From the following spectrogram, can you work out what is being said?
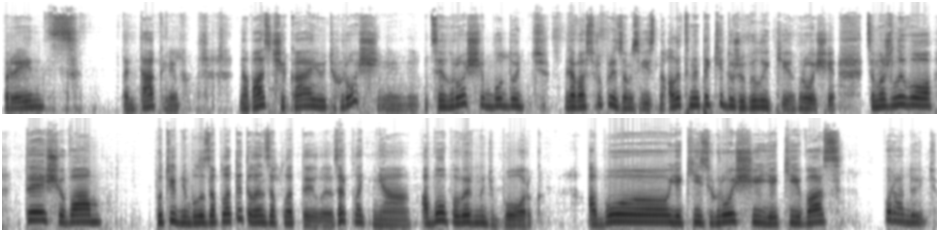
принц Пентаклів. На вас чекають гроші. І ці гроші будуть для вас сюрпризом, звісно, але це не такі дуже великі гроші. Це можливо те, що вам потрібно було заплатити, але не заплатили. Зарплатня, або повернуть борг, або якісь гроші, які вас порадують.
